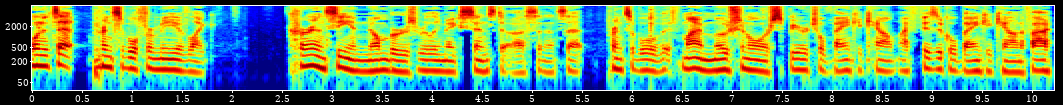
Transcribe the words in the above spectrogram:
Well, it's that principle for me of like currency and numbers really makes sense to us. And it's that principle of if my emotional or spiritual bank account, my physical bank account, if I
